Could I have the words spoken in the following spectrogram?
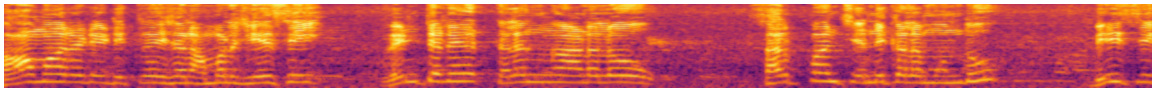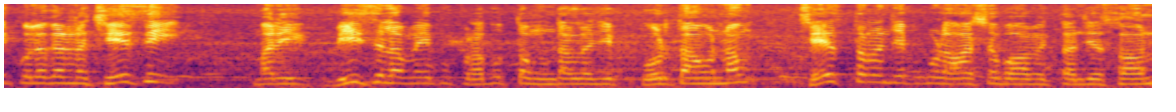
కామారెడ్డి డిక్లరేషన్ అమలు చేసి వెంటనే తెలంగాణలో సర్పంచ్ ఎన్నికల ముందు బీసీ కులగణన చేసి మరి బీసీల వైపు ప్రభుత్వం ఉండాలని చెప్పి కోరుతా ఉన్నాం. చేస్తారని చెప్పి కూడా ఆశాభావం వ్యక్తం చేస్తా ఉన్నాం.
